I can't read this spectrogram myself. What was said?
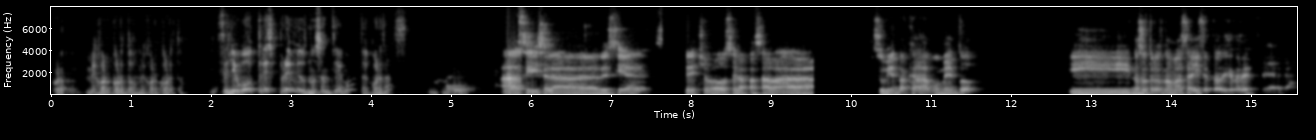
corto? Mejor corto, mejor corto. Se llevó tres premios, ¿no, Santiago? ¿Te acuerdas? Ah, sí, se la decía. De hecho, se la pasaba subiendo a cada momento. Y nosotros nomás ahí sentados diciéndole, verga.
